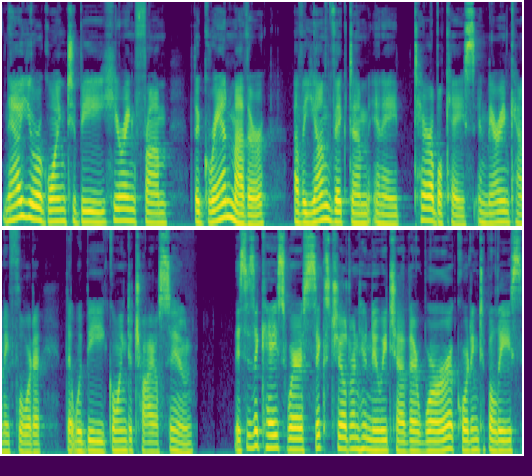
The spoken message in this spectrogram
Now you are going to be hearing from the grandmother of a young victim in a terrible case in Marion County, Florida, that would be going to trial soon. This is a case where six children who knew each other were, according to police,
